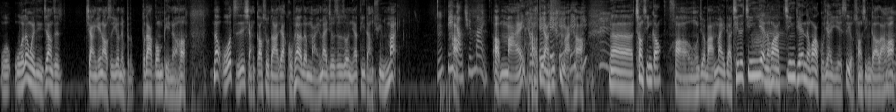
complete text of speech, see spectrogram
我我认为你这样子讲严老师有点不不大公平了哈。那我只是想告诉大家，股票的买卖就是说你要低档去卖嗯，低档去卖，啊，买好低档去买哈。那创新高好，我们就把它卖掉。其实经验的话，啊今天的话股价也是有创新高了哈。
